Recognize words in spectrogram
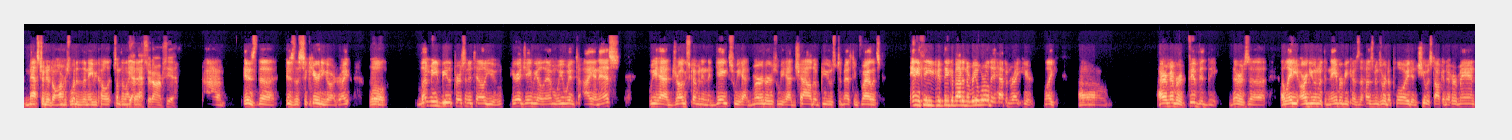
master at arms. What does the Navy call it? Something like yeah, that. Yeah, master at arms. Yeah. Um, is the is the security guard right? Well, let me be the person to tell you. Here at JBLM, we went to INS we had drugs coming in the gates. We had murders. We had child abuse, domestic violence. Anything you could think about in the real world, it happened right here. Like, uh, I remember vividly. There's a, a lady arguing with the neighbor because the husbands were deployed, and she was talking to her man,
